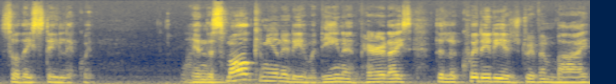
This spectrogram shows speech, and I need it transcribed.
so they stay liquid. Wow. In the small community of Wadena and Paradise, the liquidity is driven by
